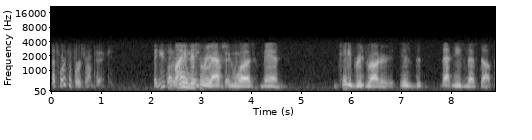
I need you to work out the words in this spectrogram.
That's worth a first round pick. And you thought my initial reaction was, man, Teddy Bridgewater is the, that knee's messed up.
